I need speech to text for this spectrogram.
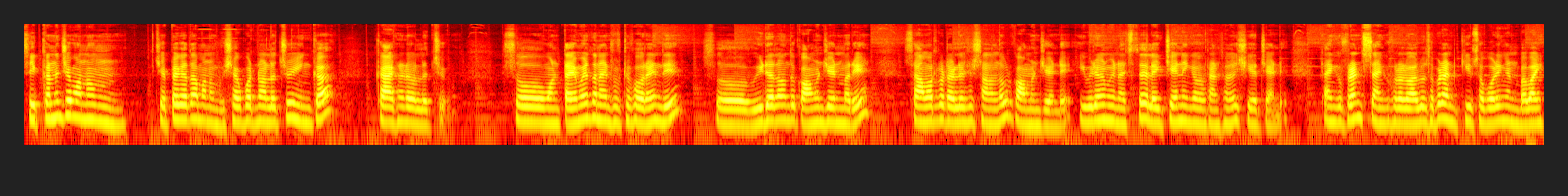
సో ఇక్కడ నుంచి మనం చెప్పే కదా మనం విశాఖపట్నం వెళ్ళొచ్చు ఇంకా కాకినాడ వెళ్ళొచ్చు. సో మన టైం అయితే నైన్ ఫిఫ్టీ ఫోర్ అయింది. సో వీడియోలో ఉంది ఉందో కామెంట్ చేయండి మరి. సామర్కోట రైల్వే స్టేషన్ అలా కూడా కామెంట్ చేయండి. ఈ వీడియో మీకు నచ్చితే లైక్ చేయండి ఇంకా ఫ్రెండ్స్ అనేది షేర్ చేయండి. Thank you friends thank you for valuable support and keep supporting and bye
